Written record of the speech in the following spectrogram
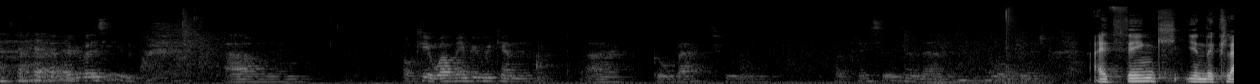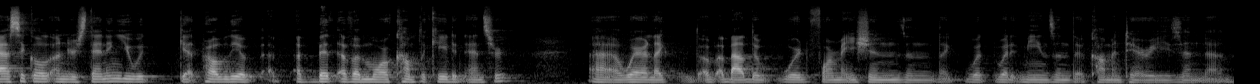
Okay, well, maybe we can uh, go back to our places and then we'll finish. I think in the classical understanding, you would get probably a, a, a bit of a more complicated answer. Uh, where like about the word formations and like what what it means and the commentaries and um,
